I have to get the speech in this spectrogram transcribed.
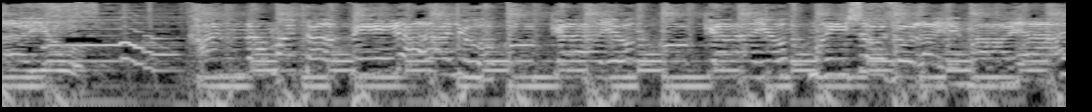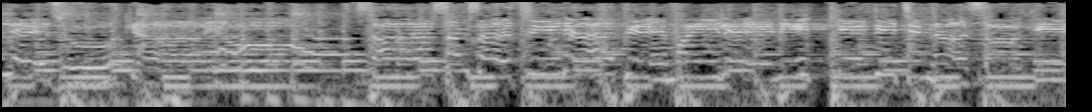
कुकायो खण्डमा त पिँडालु कुकायो कुकायो मैसो जोलाई मायाले झुक्यायो सारा संसार चिनाथे मैले नि केटी चिन्न सके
